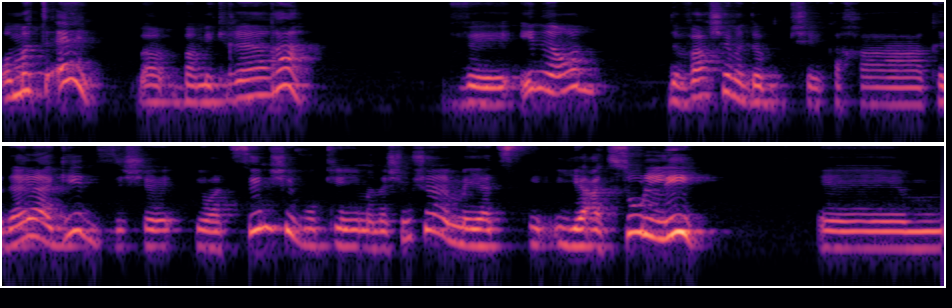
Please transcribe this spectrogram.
או מטעה במקרה הרע. והנה עוד דבר שמדבר, שככה כדאי להגיד זה שיועצים שיווקיים, אנשים שיעצו לי אמ,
